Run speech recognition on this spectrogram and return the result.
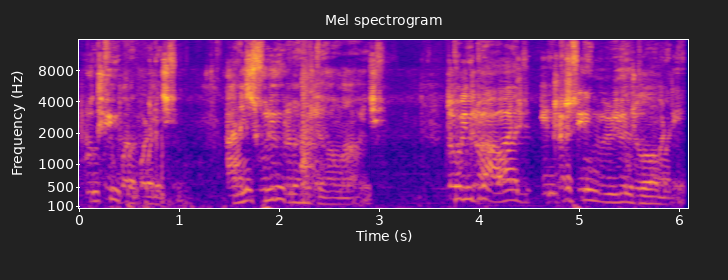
પૃથ્વી પર પડે છે આને સૂર્યગ્રહણ કહેવામાં આવે છે. તો મિત્રો આવા જ ઇન્ટરેસ્ટિંગ વીડિયો જોવા માટે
